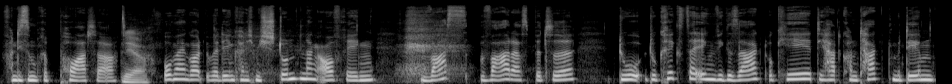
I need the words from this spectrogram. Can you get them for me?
von diesem Reporter. Ja. Oh mein Gott, über den kann ich mich stundenlang aufregen. Was war das bitte? Du, du kriegst da irgendwie gesagt, okay, die hat Kontakt mit dem,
